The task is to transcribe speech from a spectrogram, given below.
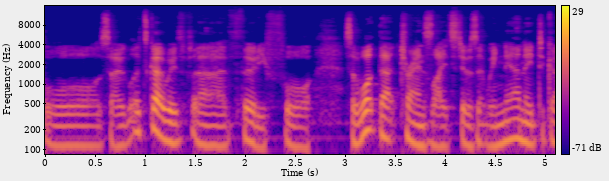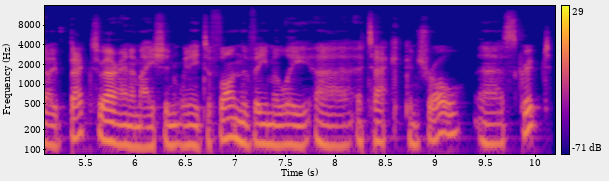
34. So let's go with uh, 34. So what that translates to is that we now need to go back to our animation. We need to find the vmelee uh, attack control uh, script.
